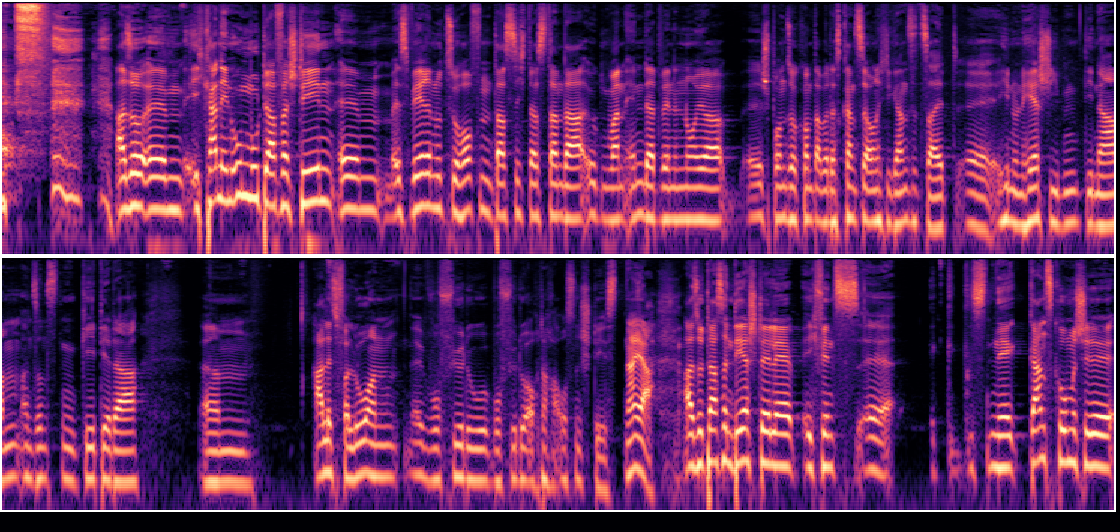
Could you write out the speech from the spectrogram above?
also ähm, ich kann den Unmut da verstehen. Ähm, es wäre nur zu hoffen, dass sich das dann da irgendwann ändert, wenn ein neuer äh, Sponsor kommt. Aber das kannst du auch nicht die ganze Zeit äh, hin und her schieben, die Namen. Ansonsten geht dir da ähm, alles verloren, äh, wofür, du, wofür du auch nach außen stehst. Naja, also das an der Stelle. Ich finde es äh, eine ganz komische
